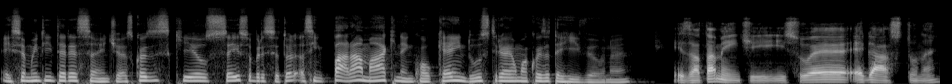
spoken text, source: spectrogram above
Isso é muito interessante. As coisas que eu sei sobre esse setor, assim, parar a máquina em qualquer indústria é uma coisa terrível, né? Exatamente. Isso é, é gasto, né?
